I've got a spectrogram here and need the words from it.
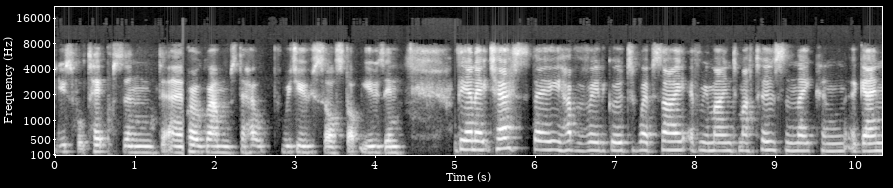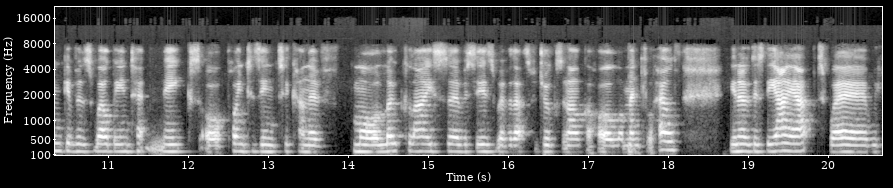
useful tips and uh, programs to help reduce or stop using. The NHS, they have a really good website, Every Mind Matters, and they can again give us wellbeing techniques or point us into kind of more localized services, whether that's for drugs and alcohol or mental health. You know, there's the IAPT where we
